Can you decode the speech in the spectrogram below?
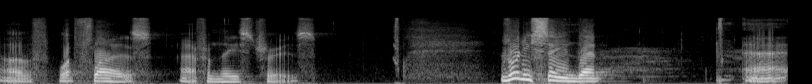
of what flows uh, from these truths? We've already seen that uh,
